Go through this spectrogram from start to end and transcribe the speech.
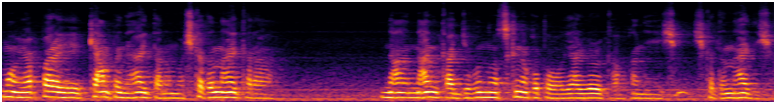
もうやっぱりキャンプに入ったらもう仕方ないからな何か自分の好きなことをやるよりか他にし仕方ないでしょ。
